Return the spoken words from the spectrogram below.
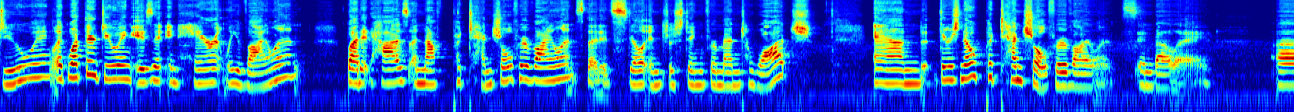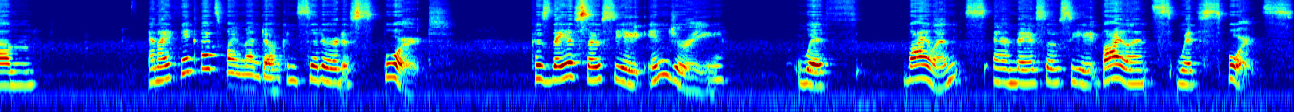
doing. Like what they're doing isn't inherently violent, but it has enough potential for violence that it's still interesting for men to watch. And there's no potential for violence in ballet. Um, and I think that's why men don't consider it a sport. Because they associate injury with violence and they associate violence with sports.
